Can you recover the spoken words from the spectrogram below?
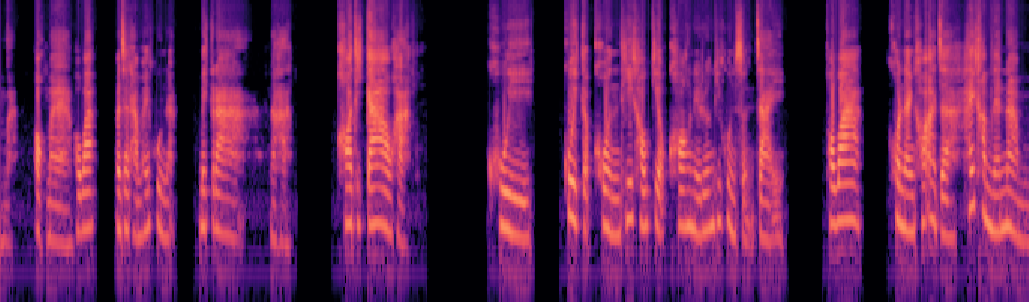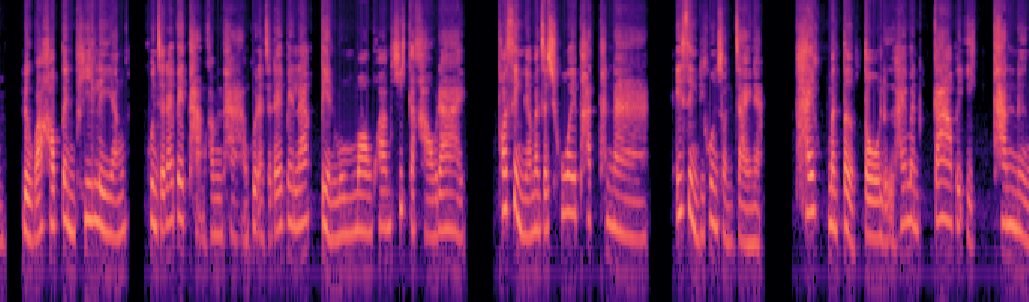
ำอะออกมา เพราะว่ามันจะทำให้คุณอะไม่กล้านะคะ ข้อที่ 9 ค่ะ คุยคุยกับคนที่เขาเกี่ยวข้องในเรื่องที่คุณสนใจ เพราะว่าคนนั้นเขาอาจจะให้คำแนะนำหรือว่าเขาเป็นพี่เลี้ยง คุณจะได้ไปถามคำถาม คุณอาจจะได้ไปแลกเปลี่ยนมุมมองความคิดกับเขาได้ เพราะสิ่งนี้มันจะช่วยพัฒนาไอ้สิ่งที่คุณสนใจเนี่ยให้มันเติบโตหรือให้มันก้าวไปอีกขั้นหนึ่ง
